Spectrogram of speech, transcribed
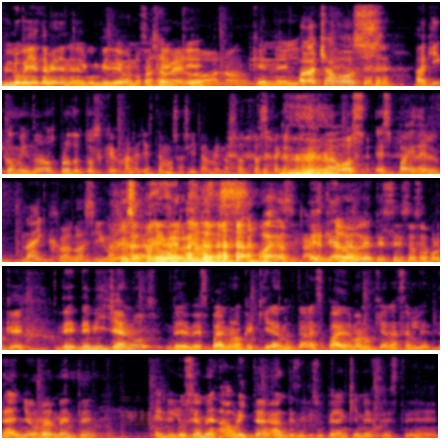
lo veía también en algún video, no sé Vas qué, a verlo, que, ¿no? que en el... Hola chavos, aquí con mis nuevos productos que ojalá ya estemos así también nosotros. Aquí con mis nuevos Spider Nike o algo así, güey. Spider-Man. Bueno, Es que realmente es eso, o sea, porque de, de villanos de, de Spider-Man o que quieran matar a Spider-Man o quieran hacerle daño realmente, en el UCM ahorita, antes de que supieran quién es este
